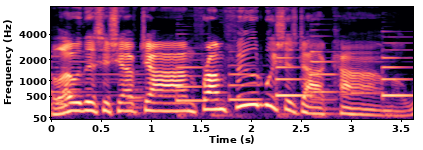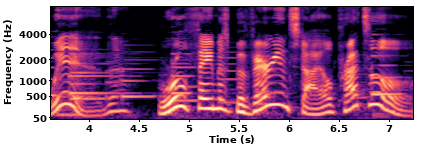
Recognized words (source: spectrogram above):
Hello, this is Chef John from foodwishes.com with world famous Bavarian style pretzels.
